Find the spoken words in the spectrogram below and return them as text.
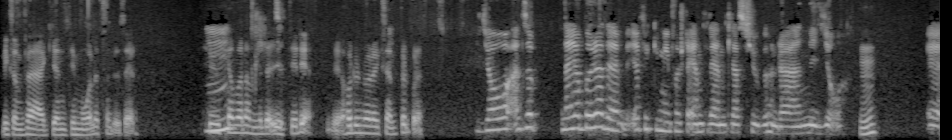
liksom vägen till målet som du säger. Hur Mm. kan man använda IT i det? Har du några exempel på det? Ja, alltså när jag började, jag fick min första en-till-en-klass 2009. Mm. Eh,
